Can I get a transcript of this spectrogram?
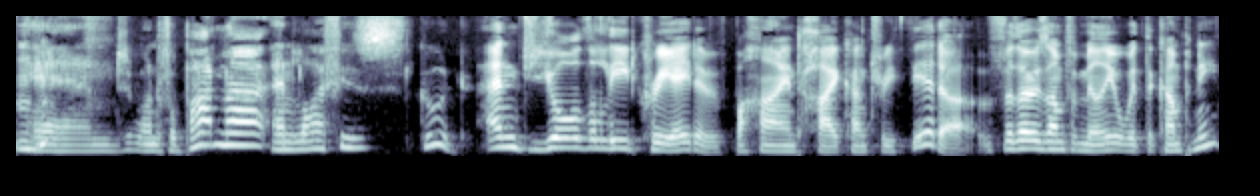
mm-hmm. and wonderful partner, and life is good. And you're the lead creative behind High Country Theatre. For those unfamiliar with the company,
